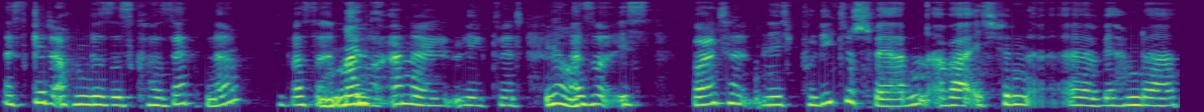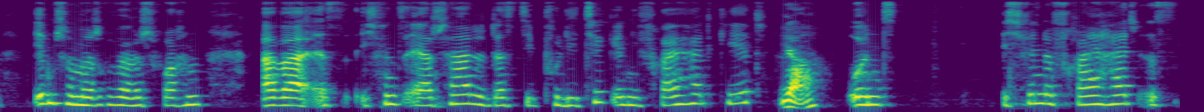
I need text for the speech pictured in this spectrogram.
Es geht auch um dieses Korsett, ne? Was an Meinst- so angelegt wird. Ja. Also ich wollte nicht politisch werden, aber ich finde, äh, wir haben da eben schon mal drüber gesprochen, aber es, ich finde es eher schade, dass die Politik in die Freiheit geht. Ja, Und ich finde, Freiheit ist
